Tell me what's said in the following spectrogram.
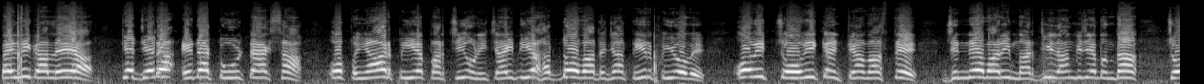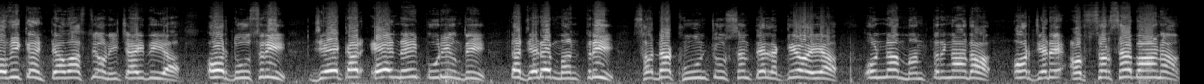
ਪਹਿਲੀ ਗੱਲ ਇਹ ਆ ਕਿ ਜਿਹੜਾ ਇਹਦਾ ਟੂਲ ਟੈਕਸ ਆ, ਉਹ 50 ਰੁਪਏ ਪਰਚੀ ਹੋਣੀ ਚਾਹੀਦੀ ਆ, ਹੱਦੋਂ ਵੱਧ ਜਾਂ 30 ਰੁਪਏ ਹੋਵੇ, ਉਹ ਵੀ 24 ਘੰਟਿਆਂ ਵਾਸਤੇ, ਜਿੰਨੇ ਵਾਰੀ ਮਰਜ਼ੀ ਲੰਘ ਜੇ ਬੰਦਾ 24 ਘੰਟਿਆਂ ਵਾਸਤੇ ਹੋਣੀ ਚਾਹੀਦੀ ਆ। ਔਰ ਦੂਸਰੀ, ਜੇਕਰ ਇਹ ਨਹੀਂ ਪੂਰੀ ਹੁੰਦੀ, ਤਾਂ ਜਿਹੜੇ ਮੰਤਰੀ ਸਾਡਾ ਖੂਨ ਚੂਸਣ ਤੇ ਲੱਗੇ ਹੋਏ ਆ, ਉਹਨਾਂ ਮੰਤਰੀਆਂ ਦਾ, ਔਰ ਜਿਹੜੇ ਅਫਸਰ ਸਾਹਿਬਾਨ ਆ,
